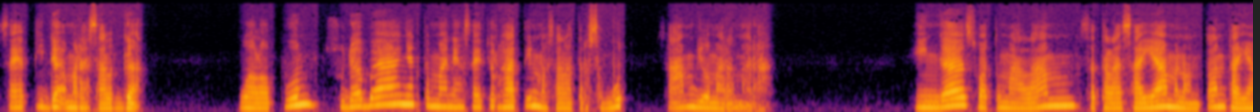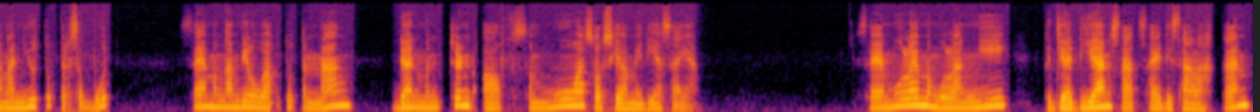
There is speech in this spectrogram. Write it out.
Saya tidak merasa lega. Walaupun sudah banyak teman yang saya curhatin masalah tersebut sambil marah-marah. Hingga suatu malam setelah saya menonton tayangan YouTube tersebut, saya mengambil waktu tenang dan men-turn off semua sosial media saya. Saya mulai mengulangi kejadian saat saya disalahkan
